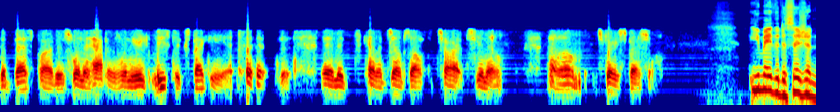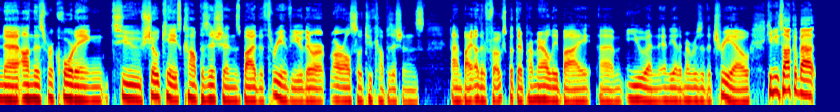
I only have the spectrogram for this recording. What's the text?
the best part is when it happens when you're least expecting it, and it kind of jumps off the charts. You know, um, it's very special you made the decision uh, on this recording to showcase compositions by the three of you. There are, are also two compositions um, by other folks, but they're primarily by um, you and, and, the other members of the trio. Can you talk about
